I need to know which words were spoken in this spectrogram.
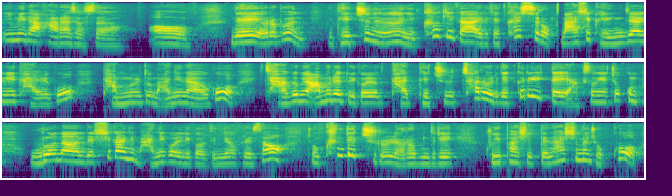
이미 다 갈아졌어요. 어, 네, 여러분. 이 대추는 이 크기가 이렇게 클수록 맛이 굉장히 달고 단물도 많이 나오고 작으면 아무래도 이걸 다 대추 차로 이렇게 끓일 때 약성이 조금 우러나오는데 시간이 많이 걸리거든요. 그래서 좀 큰 대추를 여러분들이 구입하실 때는 하시면 좋고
